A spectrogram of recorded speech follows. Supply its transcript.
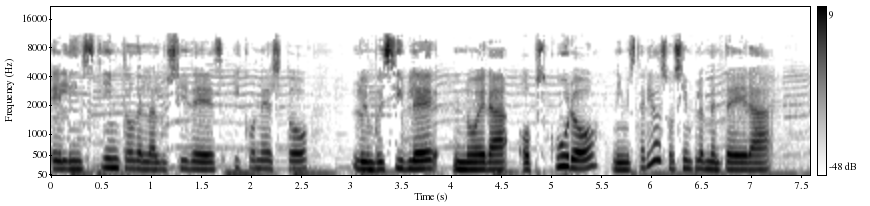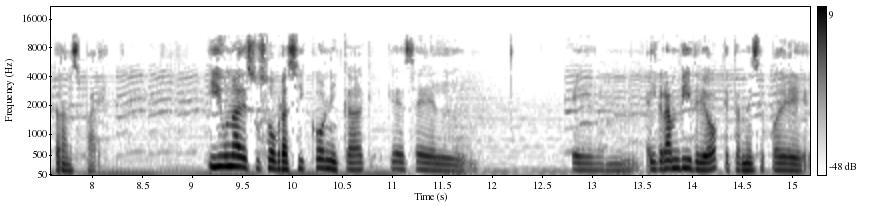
el instinto de la lucidez y con esto lo invisible no era obscuro ni misterioso, simplemente era transparente. Y una de sus obras icónicas, que, es el, eh, el Gran Vidrio, que también se puede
